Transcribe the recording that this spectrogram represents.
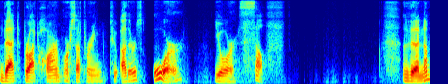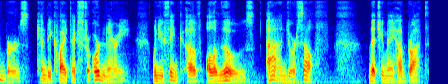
that brought harm or suffering to others or yourself. The numbers can be quite extraordinary when you think of all of those and yourself that you may have brought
